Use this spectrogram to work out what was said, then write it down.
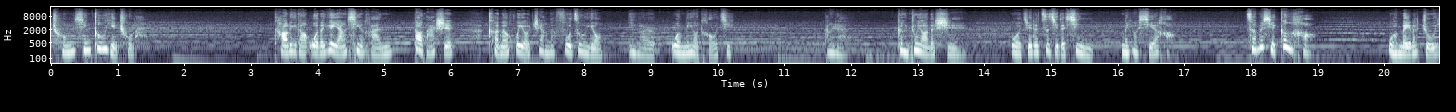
重新勾引出来。考虑到我的岳阳信函到达时可能会有这样的副作用，因而我没有投寄。当然。更重要的是，我觉得自己的信没有写好。怎么写更好？我没了主意。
